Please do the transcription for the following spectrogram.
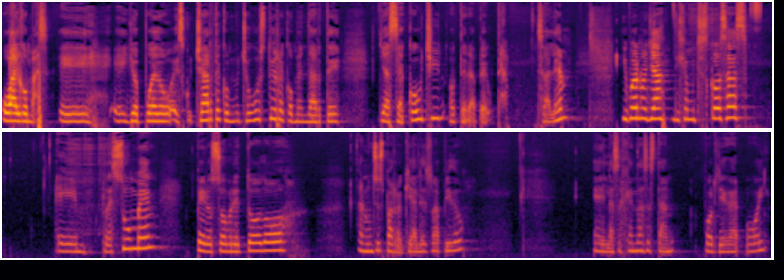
o algo más. Eh, eh, yo puedo escucharte con mucho gusto y recomendarte ya sea coaching o terapeuta. ¿Sale? Y bueno, ya dije muchas cosas. Eh, resumen, pero sobre todo anuncios parroquiales rápido. Eh, las agendas están por llegar hoy,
